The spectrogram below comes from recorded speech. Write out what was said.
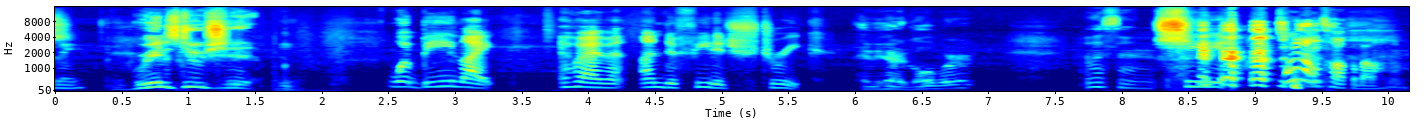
correctly? Green is cute shit. Would be like who have an undefeated streak. Have you heard of Goldberg? Listen, see, we don't talk about him.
